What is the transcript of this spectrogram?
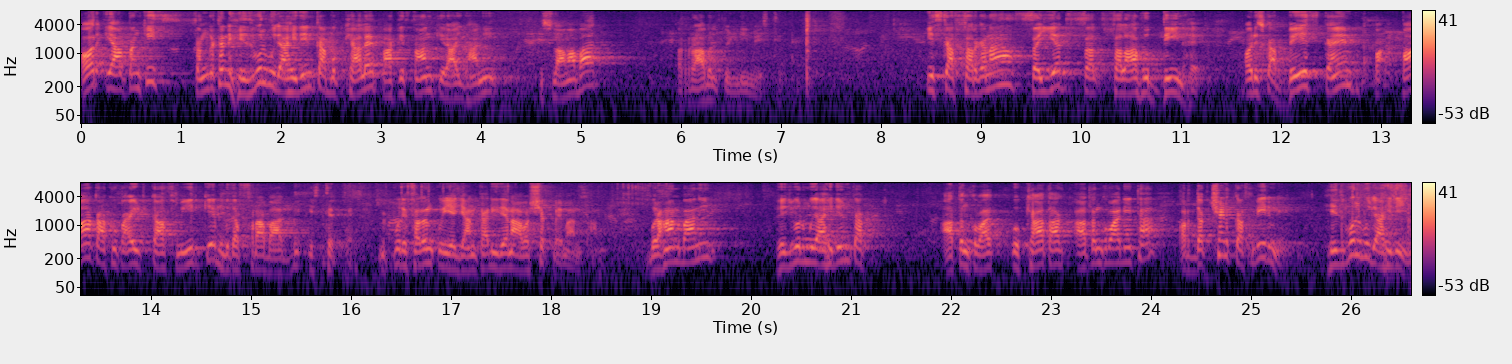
और ये आतंकी संगठन हिजबुल मुजाहिदीन का मुख्यालय पाकिस्तान की राजधानी इस्लामाबाद और रावलपिंडी में स्थित है। इसका सरगना सैयद सलाहुद्दीन है और इसका base camp Pak occupied Kashmir के मुजफ्फराबाद में स्थित है। मैं पूरे सदन को यह जानकारी देना आवश्यक, मैं मानता हूँ। बुरहान बानी, हिजबुल मुजाहिदीन का आतंकवाद कुख्यात आतंकवादी था और दक्षिण कश्मीर में हिजबुल मुजाहिदीन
